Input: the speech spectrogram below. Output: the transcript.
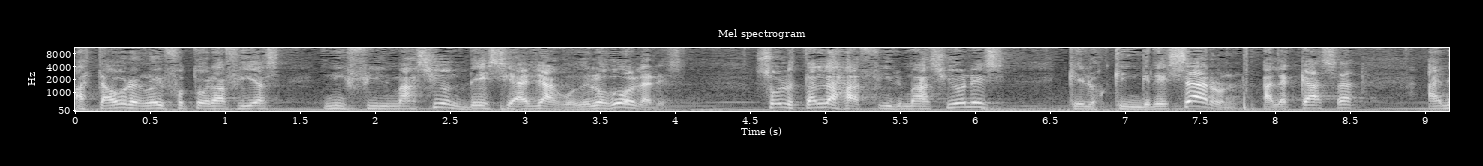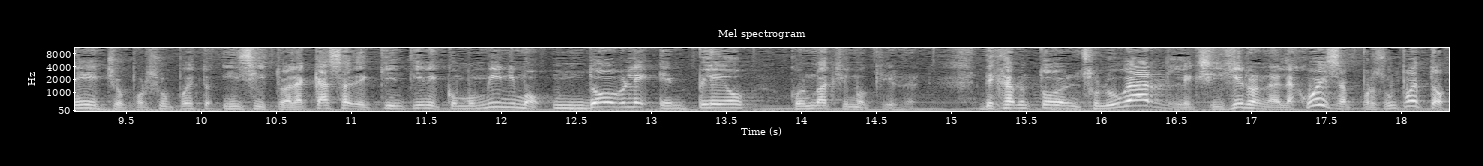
Hasta ahora no hay fotografías ni filmación de ese hallazgo, de los dólares. Solo están las afirmaciones que los que ingresaron a la casa han hecho, por supuesto, insisto, a la casa de quien tiene como mínimo un doble empleo con Máximo Kirchner. Dejaron todo en su lugar, le exigieron a la jueza, por supuesto,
